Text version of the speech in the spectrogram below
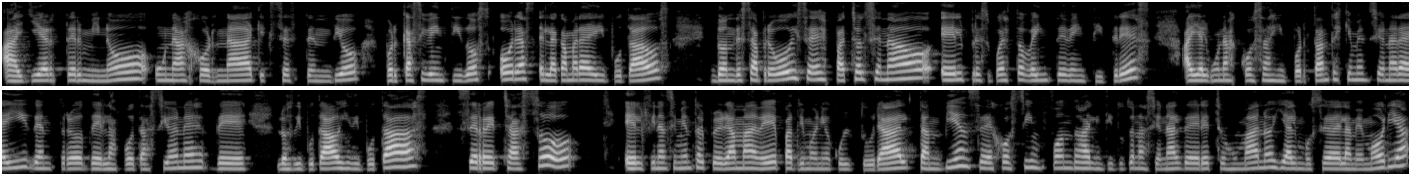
Ayer terminó una jornada que se extendió por casi 22 horas en la Cámara de Diputados donde se aprobó y se despachó al Senado el presupuesto 2023. Hay algunas cosas importantes que mencionar ahí dentro de las votaciones de los diputados y diputadas. Se rechazó el financiamiento del programa de patrimonio cultural. También se dejó sin fondos al Instituto Nacional de Derechos Humanos y al Museo de la Memoria.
